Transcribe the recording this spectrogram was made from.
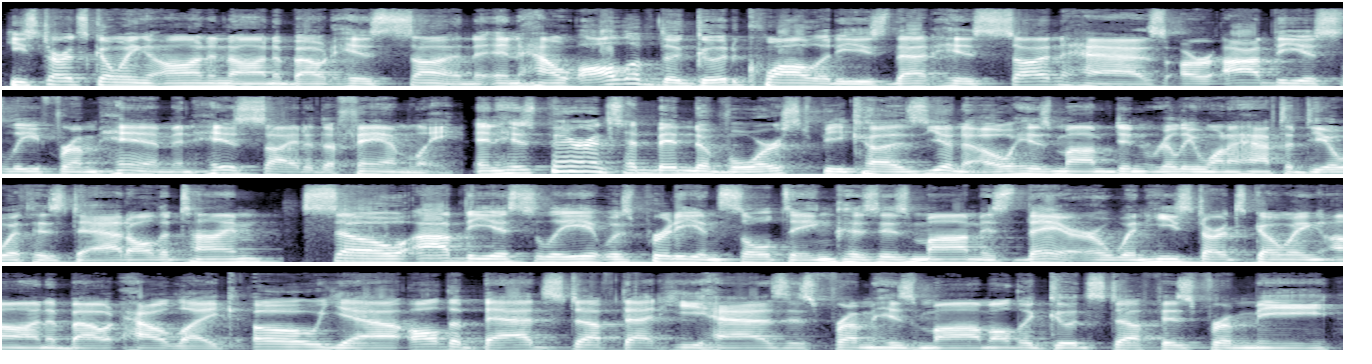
he starts going on and on about his son and how all of the good qualities that his son has are obviously from him and his side of the family. And his parents had been divorced because, you know, his mom didn't really want to have to deal with his dad all the time. So obviously it was pretty insulting because his mom is there when he starts going on about how, like, oh yeah, all the bad stuff that he has is from his mom, all the good stuff is from me.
